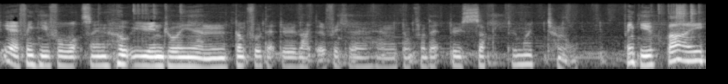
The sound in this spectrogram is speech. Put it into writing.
yeah, thank you for watching. Hope you enjoy and don't forget to like the video and don't forget to sub to my channel. Thank you. Bye.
